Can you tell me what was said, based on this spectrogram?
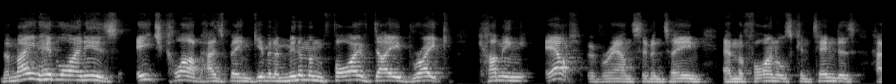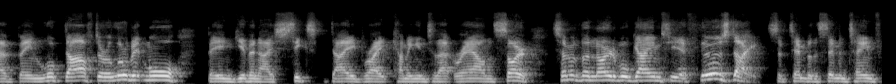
The main headline is each club has been given a minimum five day break coming out of round 17, and the finals contenders have been looked after a little bit more, being given a six day break coming into that round. So, some of the notable games here Thursday, September the 17th,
